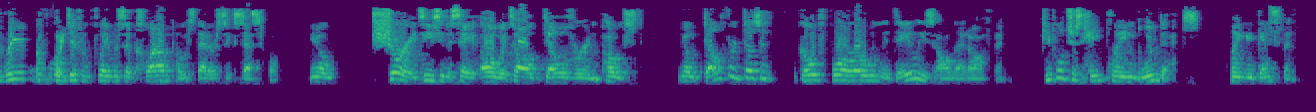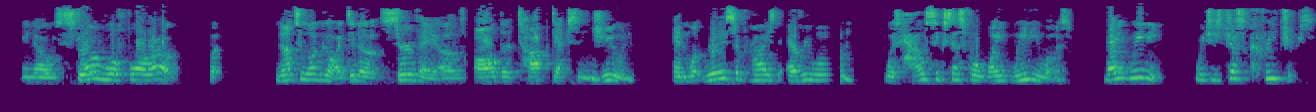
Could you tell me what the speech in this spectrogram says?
three or four different flavors of Cloud Post that are successful. You know, sure, it's easy to say, oh, it's all Delver and Post. You know, Delver doesn't go 4-0 in the dailies all that often. People just hate playing blue decks, playing against them. You know, Storm will 4-0, but not too long ago I did a survey of all the top decks in June, and what really surprised everyone was how successful White Weenie was. White Weenie, which is just creatures.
